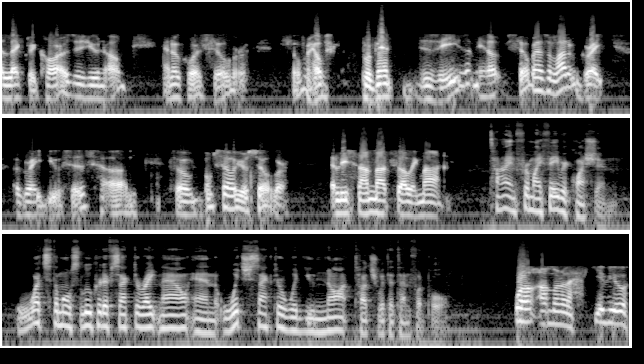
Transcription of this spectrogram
electric cars, as you know, and of course, silver. Silver helps prevent disease. I mean, uh, silver has a lot of great great uses. Um, so don't sell your silver. At least I'm not selling mine. Time for my favorite question. What's the most lucrative sector right now, and which sector would you not touch with a 10 foot pole? Well, I'm going to give you,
